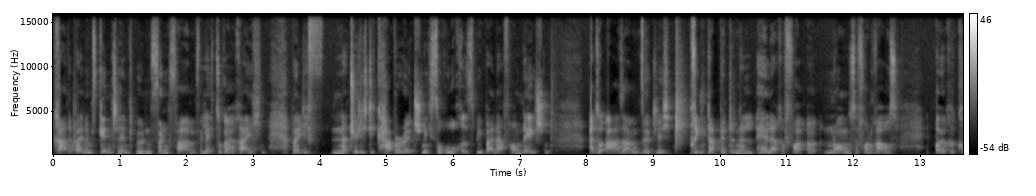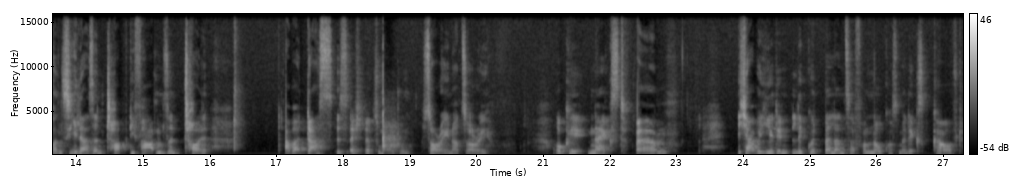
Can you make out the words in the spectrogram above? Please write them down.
Gerade bei einem Skin Tint würden fünf Farben vielleicht sogar reichen, weil die natürlich die Coverage nicht so hoch ist wie bei einer Foundation. Also Asam wirklich, bringt da bitte eine hellere äh, Nuance von raus. Eure Concealer sind top, die Farben sind toll. Aber das ist echt eine Zumutung. Sorry, not sorry. Okay, next. Ähm, ich habe hier den Liquid Balancer von No Cosmetics gekauft.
